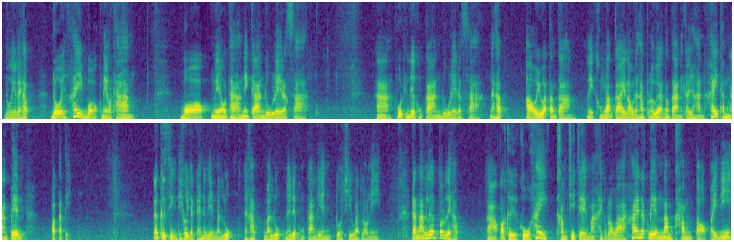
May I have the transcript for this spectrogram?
โดยอะไรครับ โดยให้บอกแนวทาง บอกแนวทางในการดูแลรักษาพูดถึงเรื่องของการดูแลรักษานะครับอวัยวะต่างๆ ในของร่างกายเรานะครับอวัยวะต่าง ๆ ในการย่อยอาหารให้ทำงานเป็นปกติ นั่นคือสิ่งที่เขาอยากให้นักเรียนบรรลุนะครับบรรลุในเรื่องของการเรียนตัวชี้วัดเหล่านี้ ดังนั้นเริ่มต้นเลยครับอ้าวก็คือครูให้คำชี้แจงมาให้กับเราว่า ให้นักเรียนนำคำตอบไปนี้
